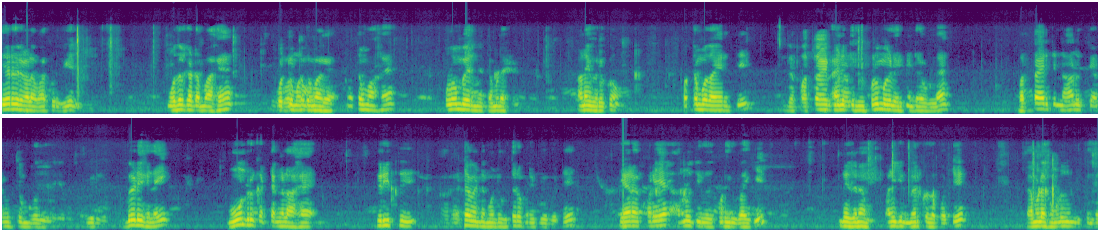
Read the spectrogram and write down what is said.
தேர்தல் கால வாக்குறுதியில் முதல் கட்டமாக ஒட்டுமொத்தமாக மொத்தமாக புலம்பெயர்ந்த தமிழர்கள் அனைவருக்கும் பத்தொன்பதாயிரத்தி இந்த பத்தாயிரத்தி ஐநூத்தி குடும்பங்கள் இருக்கின்ற உள்ள பத்தாயிரத்தி நானூத்தி அறுபத்தி ஒன்பது வீடுகளை மூன்று கட்டங்களாக பிரித்து கட்ட வேண்டும் என்று உத்தரவு பிறப்பிக்கப்பட்டு ஏறக்குறைய அறுநூத்தி இருபது கோடி ரூபாய்க்கு இன்றைய தினம் பணிகள் மேற்கொள்ளப்பட்டு தமிழகம் முழுவதும் இருக்கின்ற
